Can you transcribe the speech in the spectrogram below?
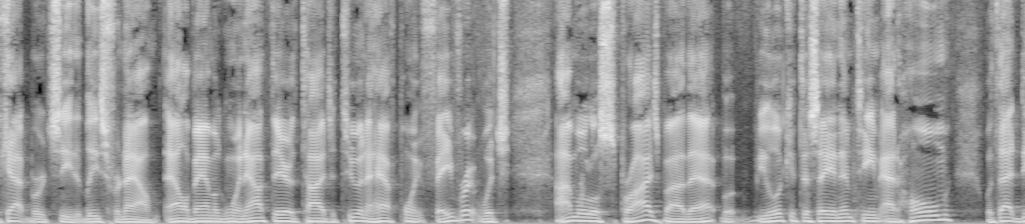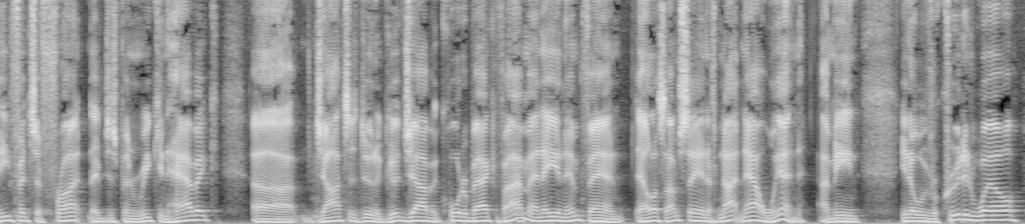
catbird seat at least for now. Alabama going out there, the Tide's a two and a half point favorite, which I'm a little surprised by that. But you look at this A and M team at home with that defensive front; they've just been wreaking havoc. Uh, Johnson's doing a good job at quarterback. If I'm an A and M fan, Ellis, I'm saying if not now, when? I mean, you know, we've recruited well,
